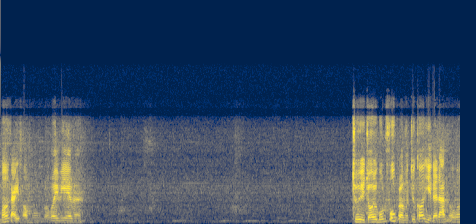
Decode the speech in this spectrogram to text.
Mới cày xong luôn, rồi quay video nè. Chưa gì trôi 4 phút rồi mà chưa có gì để đánh luôn á.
